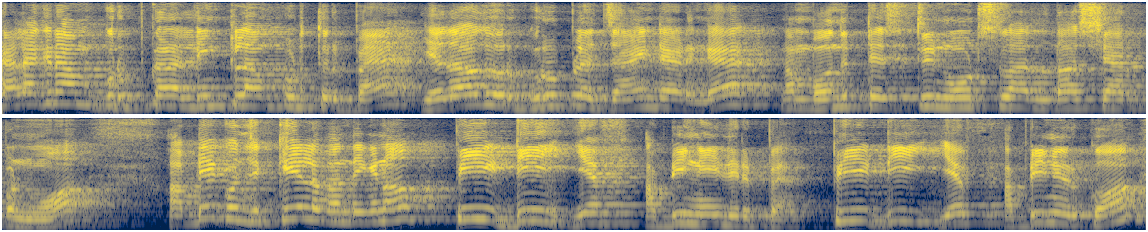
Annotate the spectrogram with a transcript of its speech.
டெலகிராம் குரூப்புக்கான லிங்க்லாம் கொடுத்துருப்பேன். ஏதாவது ஒரு குரூப்பில் ஜாயின் ஆகிடுங்க நம்ம வந்து டெஸ்ட்டு நோட்ஸ்லாம் அதில் தான் ஷேர் பண்ணுவோம். அப்படியே கொஞ்சம் கீழே வந்தீங்கன்னா பிடிஎஃப் அப்படின்னு எழுதியிருப்பேன். பிடிஎஃப் அப்படின்னு இருக்கும்.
